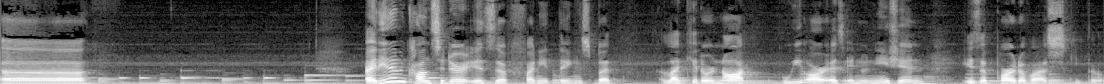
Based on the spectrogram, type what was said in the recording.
uh, I didn't consider is a funny things but like it or not we are as Indonesian is a part of us gitu.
